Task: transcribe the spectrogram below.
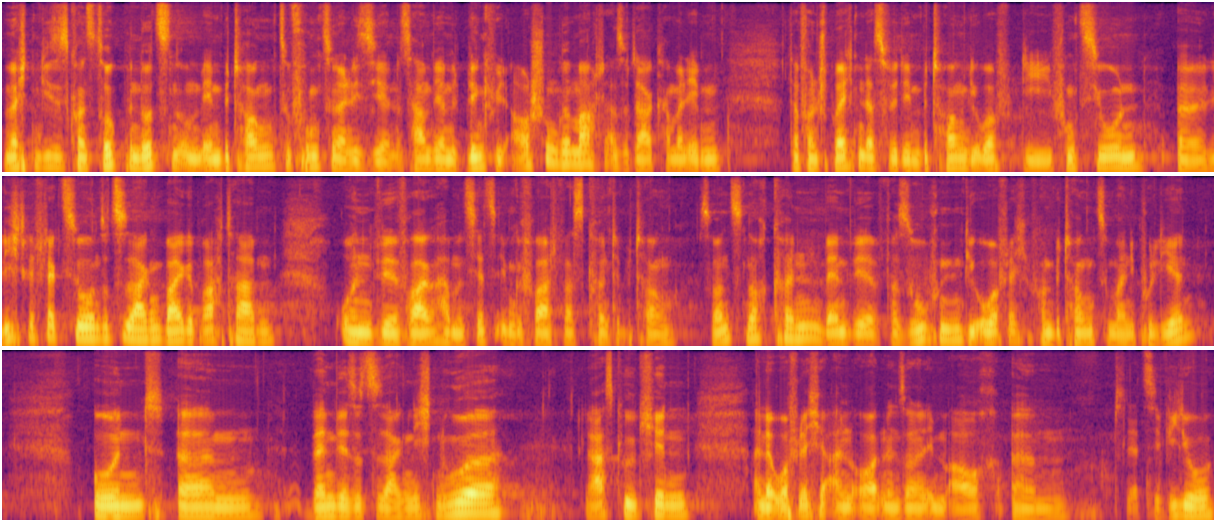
möchten dieses Konstrukt benutzen, um den Beton zu funktionalisieren. Das haben wir mit Blinkread auch schon gemacht. Also da kann man eben davon sprechen, dass wir dem Beton die, die Funktion äh, Lichtreflexion sozusagen beigebracht haben. Und wir haben uns jetzt eben gefragt, was könnte Beton sonst noch können, wenn wir versuchen, die Oberfläche von Beton zu manipulieren. Und ähm, wenn wir sozusagen nicht nur Glaskügelchen an der Oberfläche anordnen, sondern eben auch, ähm, das letzte Video,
